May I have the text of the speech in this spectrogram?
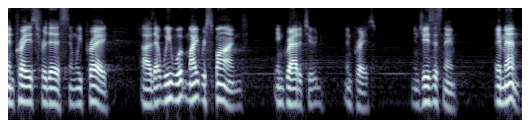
and praise for this, and we pray uh, that we w- might respond in gratitude and praise. In Jesus' name, amen.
